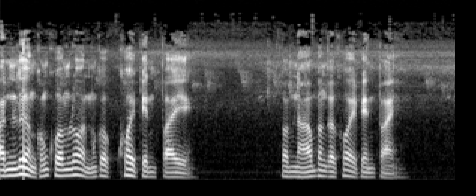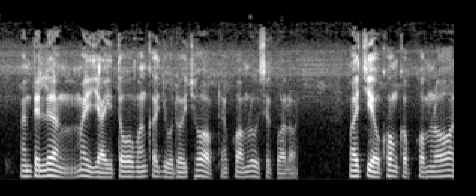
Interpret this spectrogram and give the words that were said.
อันเรื่องของความร้อนมันก็ค่อยเป็นไป ความหนาวมันก็ค่อยเป็นไป มันเป็นเรื่องไม่ใหญ่โตมันก็อยู่โดยชอบในความรู้สึกว่าเรามาเกี่ยวข้องกับความร้อน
